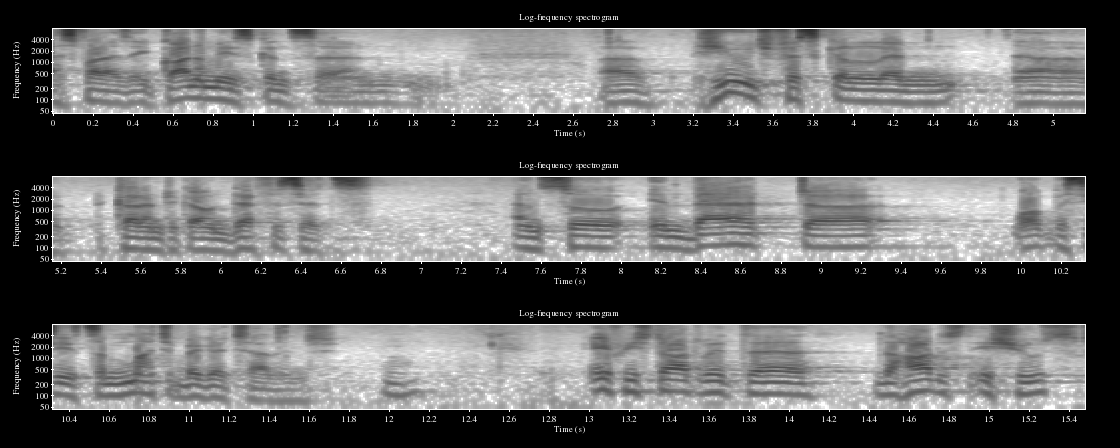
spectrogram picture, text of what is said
as far as the economy is concerned, huge fiscal and current account deficits. And so in that, uh, obviously it's a much bigger challenge. If we start with uh, the hardest issues,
